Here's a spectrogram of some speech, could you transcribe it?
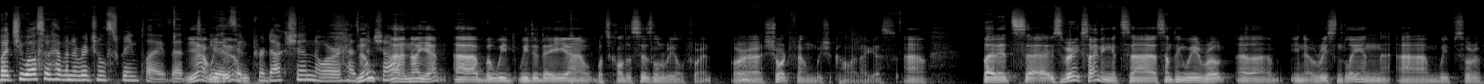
But you also have an original screenplay that is Yeah, we do. in production or has no, been shot. uh, not yet. Uh, but we we did a uh, what's called a sizzle reel for it, or Hmm. a short film, we should call it, I guess. Uh, but it's uh, it's very exciting. It's uh, something we wrote, uh, you know, recently, and um, we've sort of,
